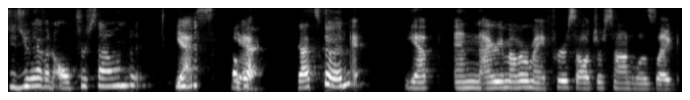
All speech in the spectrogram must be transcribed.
Did you have an ultrasound? yes Okay. yeah That's good. I- yep and I remember my first ultrasound was like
